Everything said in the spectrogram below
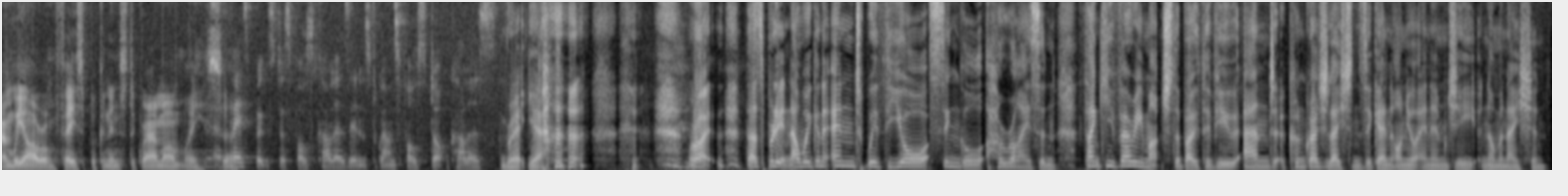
And we are on Facebook and Instagram, aren't we? Yeah, so. Facebook's just false colours, Instagram's false dot colours. Right, yeah. right, that's brilliant. Now we're going to end with your single Horizon. Thank you very much, the both of you, and congratulations again on your NMG nomination.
